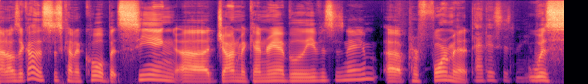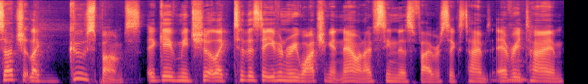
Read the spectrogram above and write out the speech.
and I was like, "Oh, this is kind of cool." But seeing uh, John McEnery, I believe is his name, uh, perform it That is his name. was such like goosebumps. It gave me chill. Like to this day, even rewatching it now, and I've seen this five or six times. Every Mm-hmm. time,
